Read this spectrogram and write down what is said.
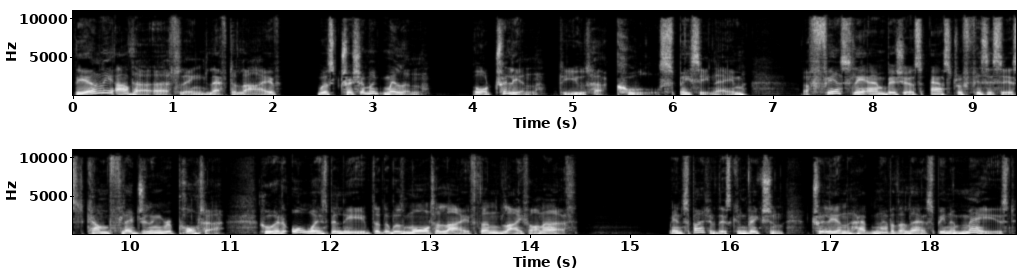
The only other Earthling left alive was Tricia McMillan, or Trillian, to use her cool, spacey name, a fiercely ambitious astrophysicist come fledgling reporter who had always believed that there was more to life than life on Earth. In spite of this conviction, Trillian had nevertheless been amazed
